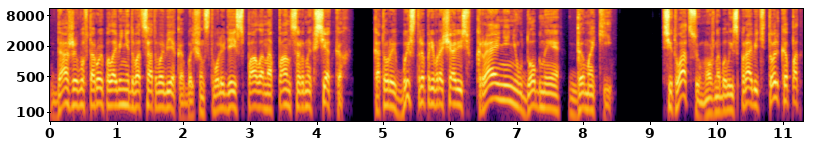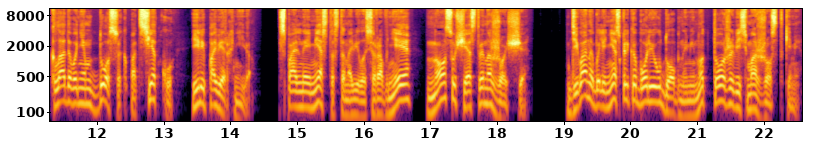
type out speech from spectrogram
Даже во второй половине XX века большинство людей спало на панцирных сетках, которые быстро превращались в крайне неудобные гамаки. Ситуацию можно было исправить только подкладыванием досок под сетку или поверх нее. Спальное место становилось ровнее, но существенно жестче. Диваны были несколько более удобными, но тоже весьма жесткими.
